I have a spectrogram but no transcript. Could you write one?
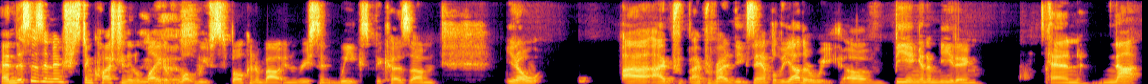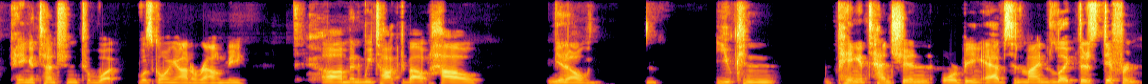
And this is an interesting question in light of what we've spoken about in recent weeks, because, um, you know, I, I provided the example the other week of being in a meeting and not paying attention to what was going on around me. Um, and we talked about how, you know, you can paying attention or being absent minded. Like there's different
